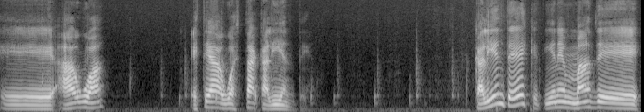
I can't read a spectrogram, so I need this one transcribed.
eh, agua, este agua está caliente. Caliente es que tiene más de,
